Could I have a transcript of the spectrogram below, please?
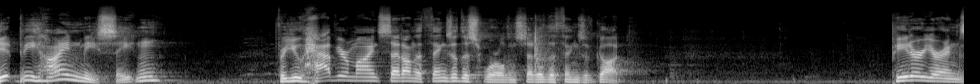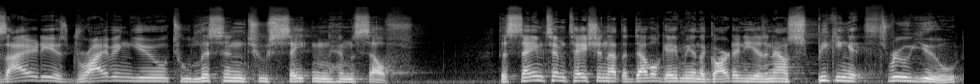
Get behind me, Satan, for you have your mind set on the things of this world instead of the things of God. Peter, your anxiety is driving you to listen to Satan himself. The same temptation that the devil gave me in the garden, he is now speaking it through you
